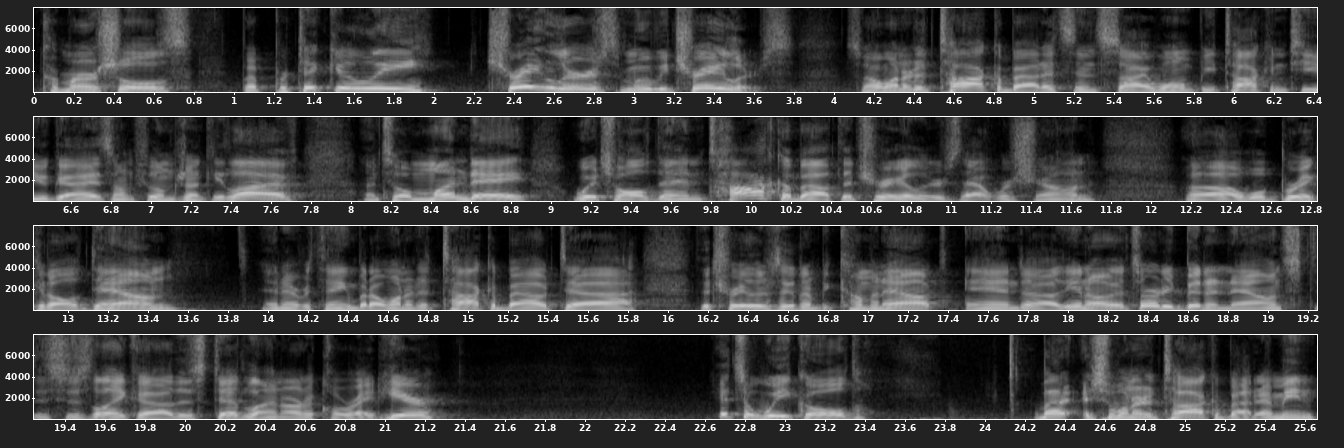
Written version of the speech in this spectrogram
commercials, but particularly trailers, movie trailers. So I wanted to talk about it since I won't be talking to you guys on Film Junkee Live until Monday, which I'll then talk about the trailers that were shown. Uh, we'll break it all down and everything, but I wanted to talk about uh, the trailers that are going to be coming out. And, uh, you know, it's already been announced. This is like uh, this deadline article right here. It's a week old. But I just wanted to talk about it. I mean,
